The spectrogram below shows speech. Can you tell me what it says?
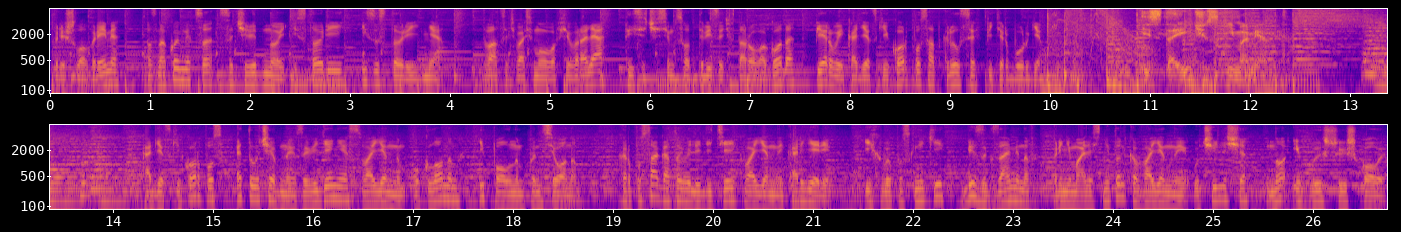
Пришло время познакомиться с очередной историей из истории дня. 28 февраля 1732 года первый кадетский корпус открылся в Петербурге. Исторический момент. Кадетский корпус – это учебное заведение с военным уклоном и полным пансионом. Корпуса готовили детей к военной карьере. Их выпускники без экзаменов принимались не только в военные училища, но и в высшие школы,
